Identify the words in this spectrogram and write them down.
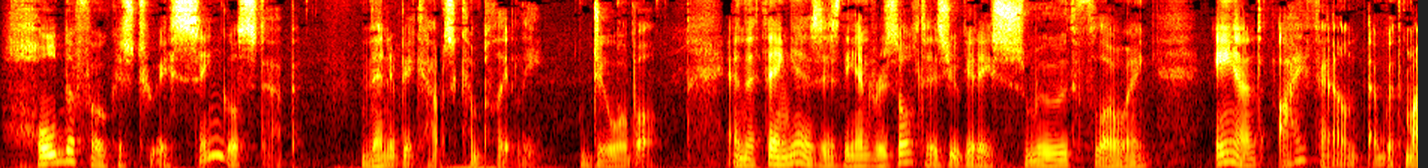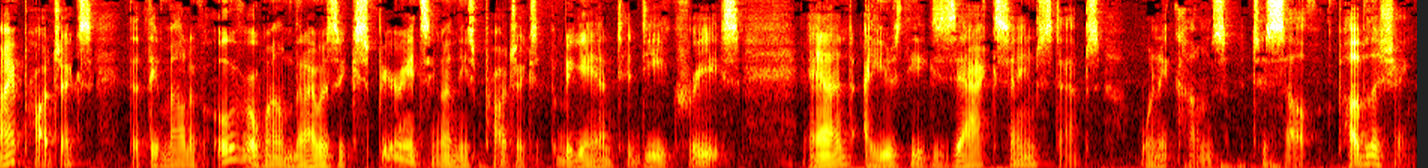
hold the focus to a single step, then it becomes completely doable. And the thing is, is the end result is you get a smooth flowing. And I found that with my projects, that the amount of overwhelm that I was experiencing on these projects began to decrease. And I use the exact same steps when it comes to self publishing.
